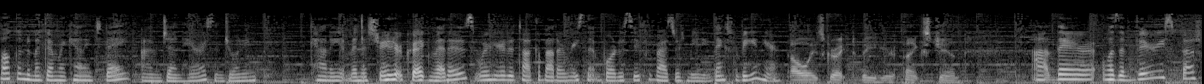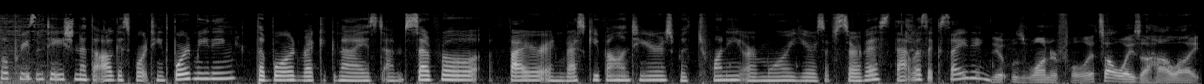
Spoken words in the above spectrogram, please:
Welcome to Montgomery County Today. I'm Jen Harris and joining County Administrator Craig Meadows. We're here to talk about our recent Board of Supervisors meeting. Thanks for being here. Always great to be here. Thanks, Jen. Uh, there was a very special presentation at the August 14th board meeting. The board recognized um, several fire and rescue volunteers with 20 or more years of service. That was exciting. It was wonderful. It's always a highlight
